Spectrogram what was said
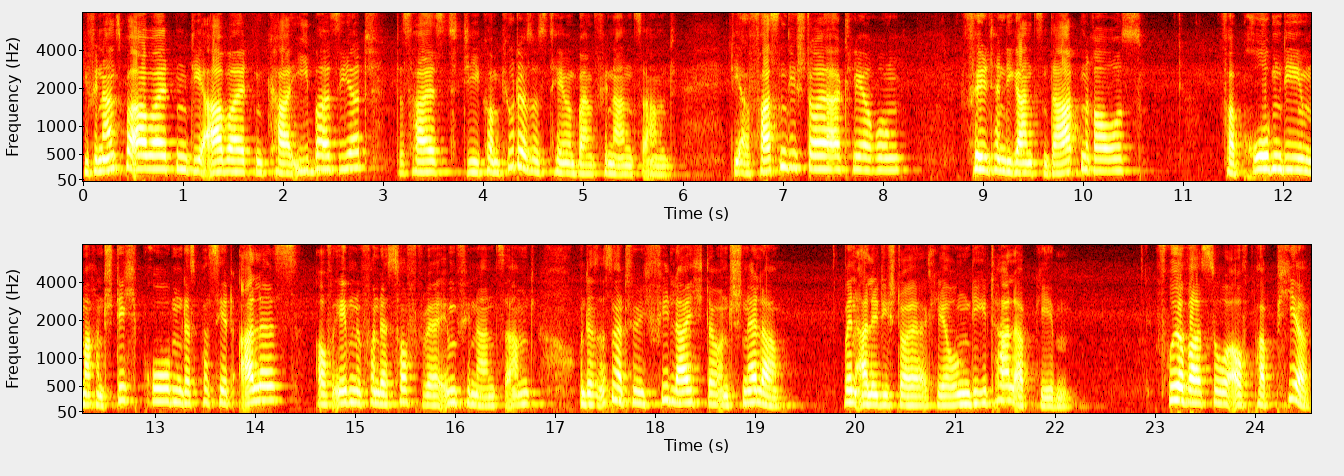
Die Finanzbearbeiten, die arbeiten KI-basiert, das heißt die Computersysteme beim Finanzamt, die erfassen die Steuererklärung, filtern die ganzen Daten raus verproben die, machen Stichproben. Das passiert alles auf Ebene von der Software im Finanzamt. Und das ist natürlich viel leichter und schneller, wenn alle die Steuererklärungen digital abgeben. Früher war es so auf Papier.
